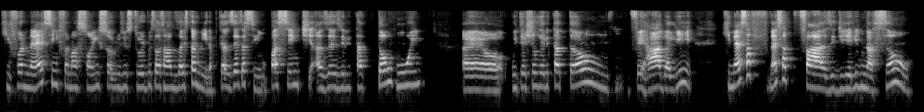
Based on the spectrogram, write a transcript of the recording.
que fornece informações sobre os distúrbios relacionados à estamina. Porque às vezes, assim, o paciente, às vezes, ele está tão ruim é, o intestino dele está tão ferrado ali que nessa, nessa fase de eliminação,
